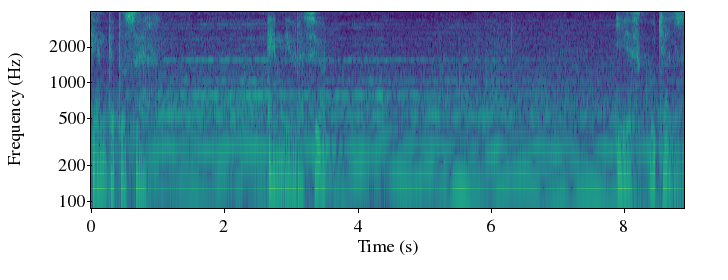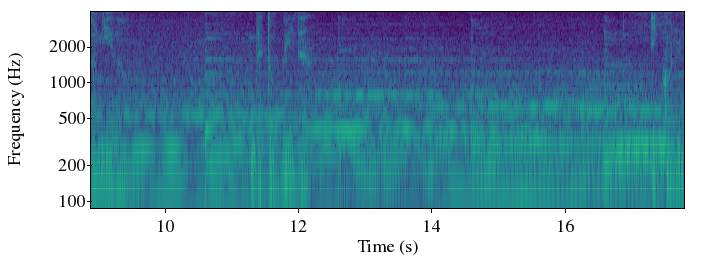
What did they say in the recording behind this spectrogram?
Siente tu ser en vibración y escucha el sonido de tu vida. Y conéctate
